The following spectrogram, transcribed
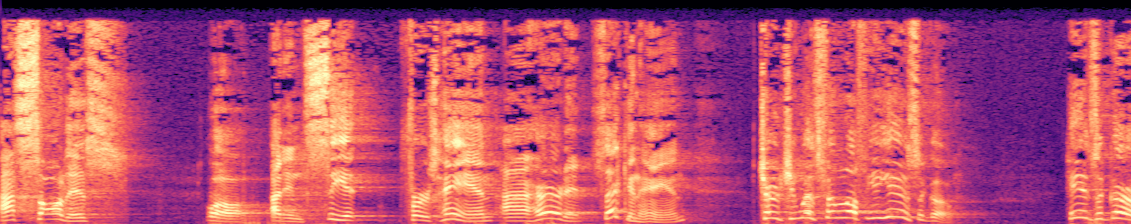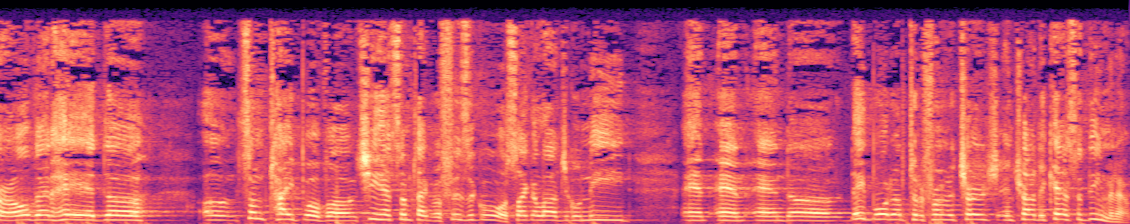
I saw this well, I didn't see it firsthand, I heard it secondhand. Church in West Philadelphia years ago. Here's a girl that had uh, uh, some type of, uh, she had some type of physical or psychological need, and, and, and uh, they brought up to the front of the church and tried to cast a demon out.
